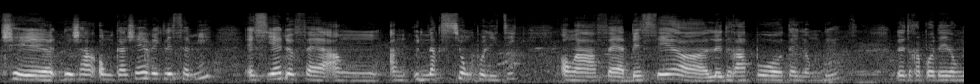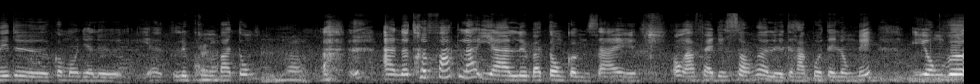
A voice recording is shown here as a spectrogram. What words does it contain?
j'ai déjà engagé avec les amis, essayer de faire une action politique. On a fait baisser le drapeau thaïlandais le drapeau des Anglais de, comment dire, le, le grand bâton. À notre fac, là, il y a le bâton comme ça et on a fait descendre le drapeau thaïlandais et on veut,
